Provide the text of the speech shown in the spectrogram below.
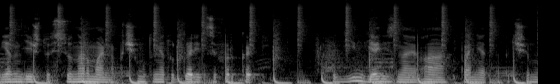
я надеюсь, что все нормально. Почему-то у меня тут горит циферка 1, я не знаю. А, понятно почему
